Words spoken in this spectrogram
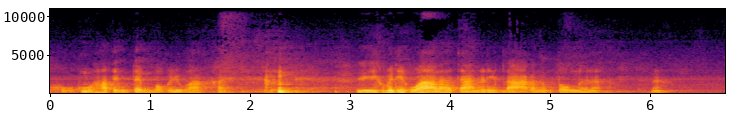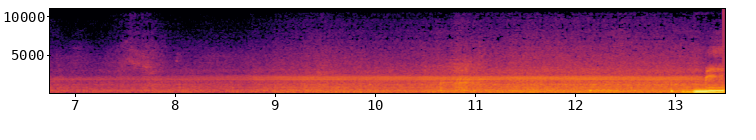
โอ้โหว่าเต็มเต็มบอกไม่ได้ว่าใครอย่างนี้เขาไม่เรียกว่าแล้วอาจารย์เขาเรียกด่ากันตรงๆเลยน่ะนะมี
